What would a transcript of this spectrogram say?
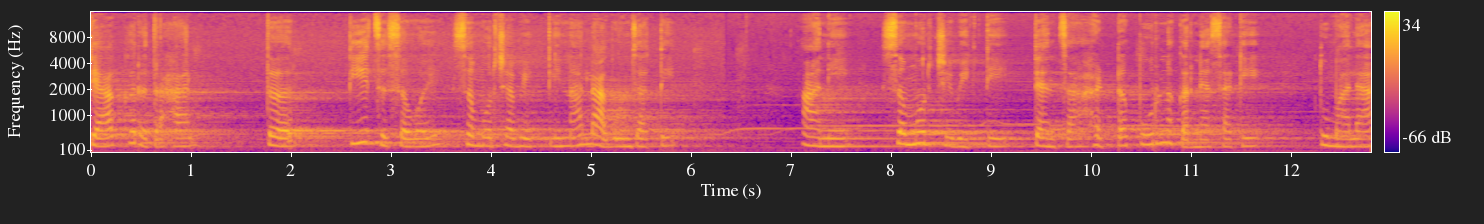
त्याग करत राहाल तर तीच सवय समोरच्या व्यक्तींना लागून जाते. आणि समोरची व्यक्ती त्यांचा हट्ट पूर्ण करण्यासाठी तुम्हाला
